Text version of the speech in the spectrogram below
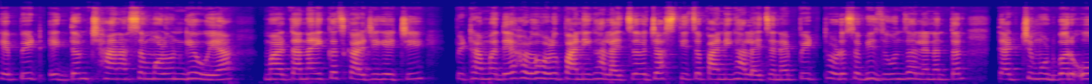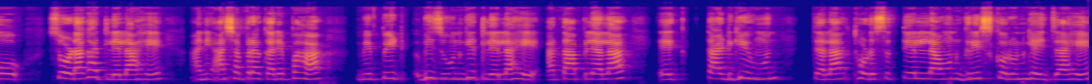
हे पीठ एकदम छान असं मळून घेऊया. मळताना एकच काळजी घ्यायची. पिठामध्ये हळूहळू पाणी घालायचं. जास्तीचं पाणी घालायचं नाही. पीठ थोडंसं भिजवून झाल्यानंतर त्यात चिमूटभर ओ सोडा घातलेला आहे. आणि अशा प्रकारे पहा मी पीठ भिजवून घेतलेलं आहे. आता आपल्याला एक ताट घेऊन त्याला थोडंसं तेल लावून ग्रीस करून घ्यायचं आहे.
